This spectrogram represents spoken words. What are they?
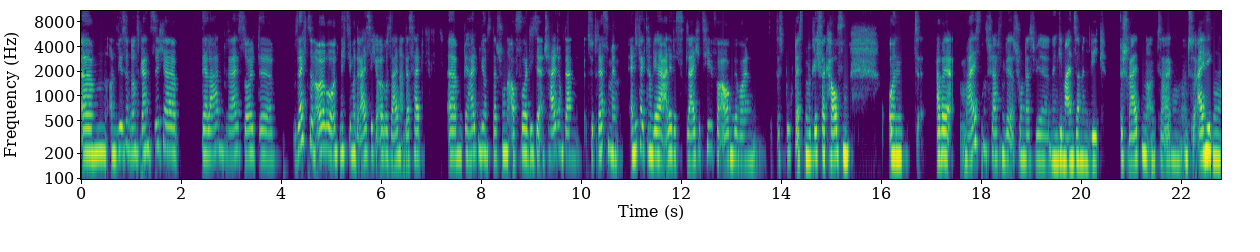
Ähm, und wir sind uns ganz sicher, der Ladenpreis sollte 16 Euro und nicht 37 Euro sein. Und deshalb ähm, behalten wir uns da schon auch vor, diese Entscheidung dann zu treffen. Im Endeffekt haben wir ja alle das gleiche Ziel vor Augen. Wir wollen das Buch bestmöglich verkaufen. Und aber meistens schaffen wir es schon, dass wir einen gemeinsamen Weg beschreiten und sagen, uns einigen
